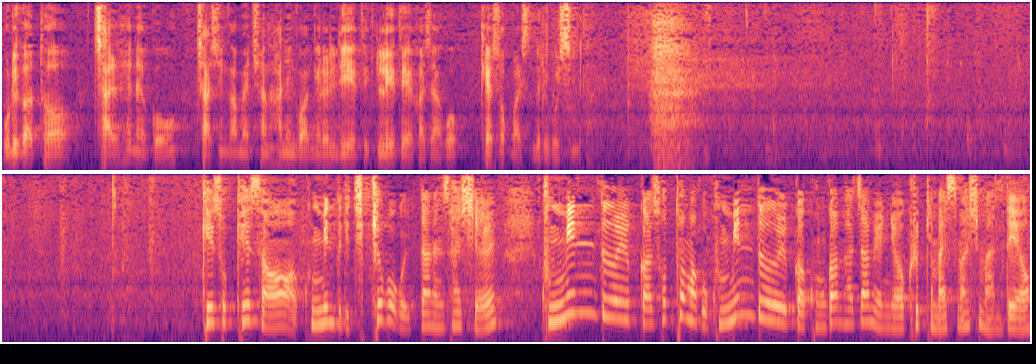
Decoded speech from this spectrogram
우리가 더 잘 해내고 자신감에 찬 한인 관계를 리드, 리드해 가자고 계속 말씀드리고 있습니다. 계속해서 국민들이 지켜보고 있다는 사실, 국민들과 소통하고 국민들과 공감하자면요, 그렇게 말씀하시면 안 돼요.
